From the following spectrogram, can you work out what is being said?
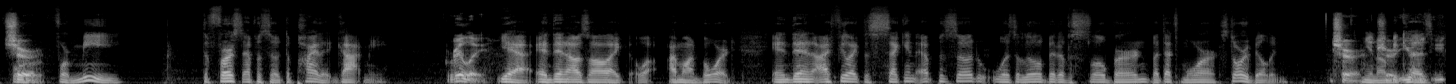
For, sure. For me, the first episode, the pilot, got me. Really? Yeah, and then I was all like, "Well, I'm on board." And then I feel like the second episode was a little bit of a slow burn, but that's more story building. Sure, you know, sure. because you, you,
